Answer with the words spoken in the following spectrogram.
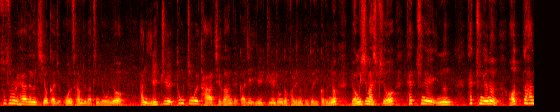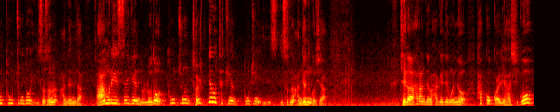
수술을 해야 되는 지경까지 온 사람들 같은 경우는요. 한 일주일 통증을 다 제거하는 데까지 일주일 정도 걸리는 분도 있거든요. 명심하십시오. 태충에 있는 태충에는 어떠한 통증도 있어서는 안 됩니다. 아무리 세게 눌러도 통증은 절대로 태충에 통증이 있- 있어서는 안 되는 것이야. 제가 하란 대로 하게 되면요 합곡 관리하시고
